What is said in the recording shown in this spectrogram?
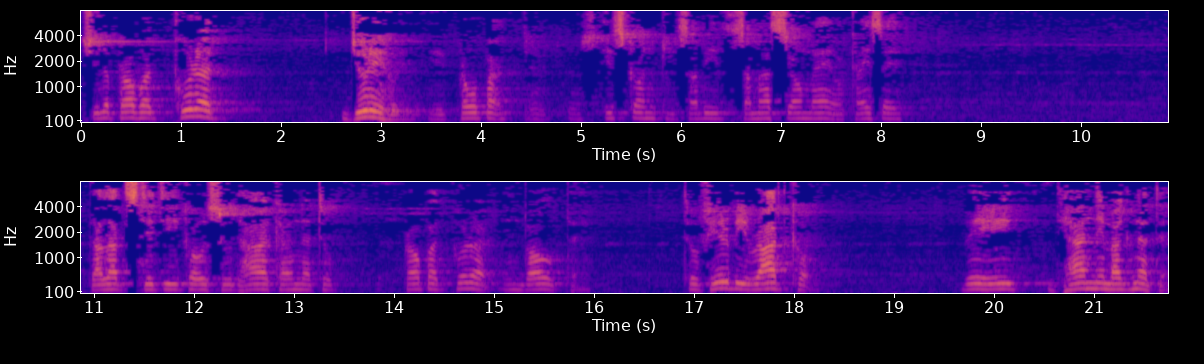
शिल प्रभुपाद पूरा जुड़े हुए। इस्कॉन की सभी समस्याओं में और कैसे गलत स्थिति को सुधार करना तो प्रभुपाद पूरा इन्वॉल्व थे तो फिर भी रात को वे ध्यान निमग्न थे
